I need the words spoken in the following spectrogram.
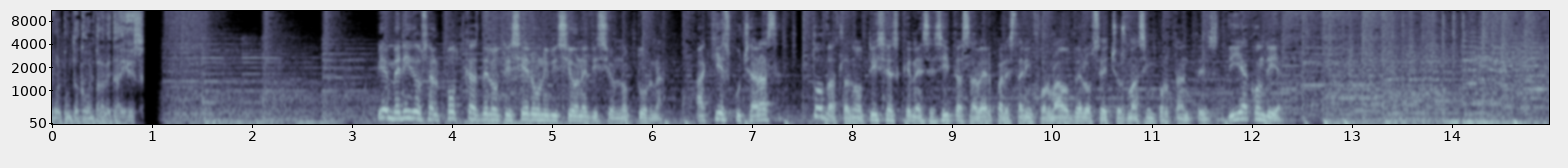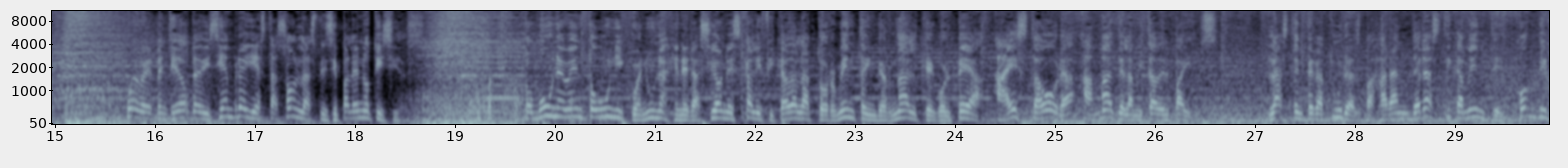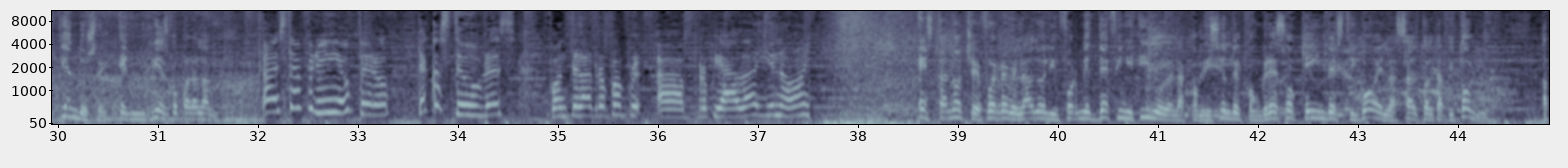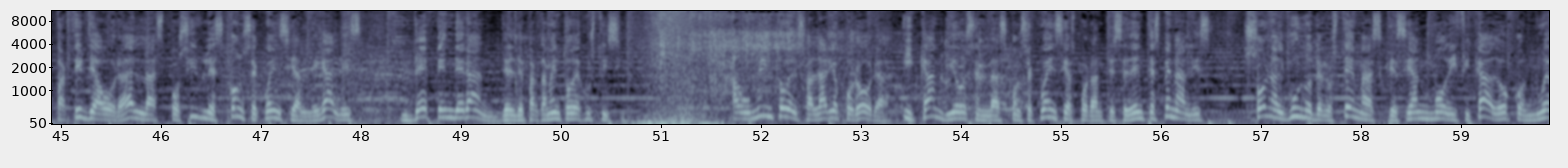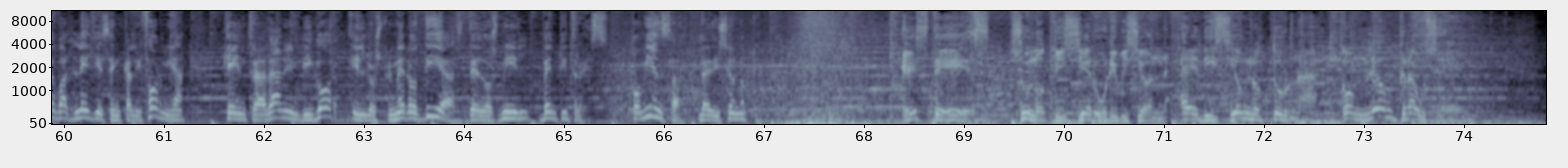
boostmobile.com para detalles. Bienvenidos al podcast de Noticiero Univisión Edición Nocturna. Aquí escucharás todas las noticias que necesitas saber para estar informado de los hechos más importantes día con día. Jueves 22 de diciembre y estas son las principales noticias. Como un evento único en una generación es calificada la tormenta invernal que golpea a esta hora a más de la mitad del país las temperaturas bajarán drásticamente, convirtiéndose en un riesgo para la vida. Ah, está frío, pero te acostumbras, ponte la ropa apropiada, you know. Esta noche fue revelado el informe definitivo de la Comisión del Congreso que investigó el asalto al Capitolio. A partir de ahora, las posibles consecuencias legales dependerán del Departamento de Justicia. Aumento del salario por hora y cambios en las consecuencias por antecedentes penales son algunos de los temas que se han modificado con nuevas leyes en California que entrarán en vigor en los primeros días de 2023. Comienza la edición nocturna. Este es su noticiero Univisión, edición nocturna, con León Krause.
